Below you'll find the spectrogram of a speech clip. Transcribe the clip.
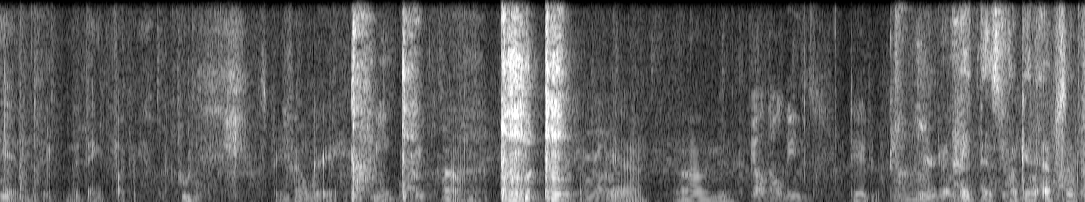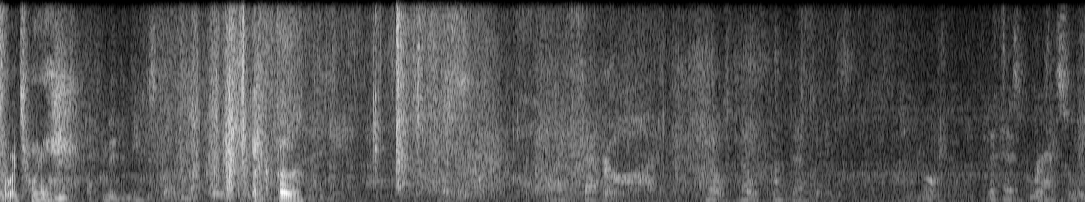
And the, the thing fucked me up. It's pretty fucking great. Um, yeah. Um, Y'all don't leave. dude, we're gonna make this fucking episode 420. Acapella. No, no, go that way. Oh, that has grass over there.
